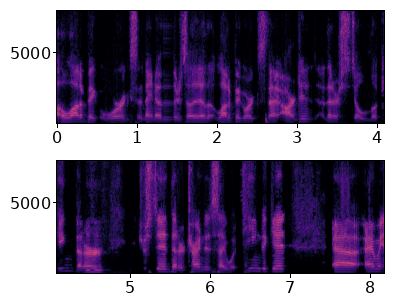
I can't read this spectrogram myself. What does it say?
a lot of big orgs. And i know that there's a, lot of big orgs that aren't in, that are still looking that are interested that are trying to decide what team to get uh i mean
